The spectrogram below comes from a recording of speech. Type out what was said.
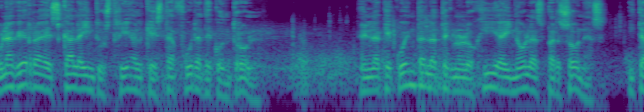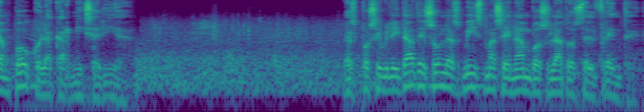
Una guerra a escala industrial que está fuera de control, en la que cuenta la tecnología y no las personas, y tampoco la carnicería. Las posibilidades son las mismas en ambos lados del frente.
